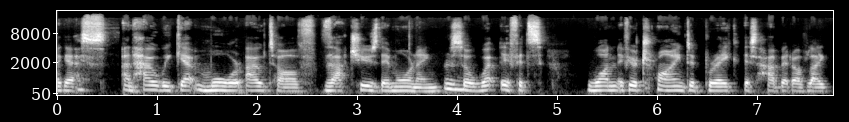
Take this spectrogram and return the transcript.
I guess and how we get more out of that Tuesday morning Mm. so what if it's one if you're trying to break this habit of like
